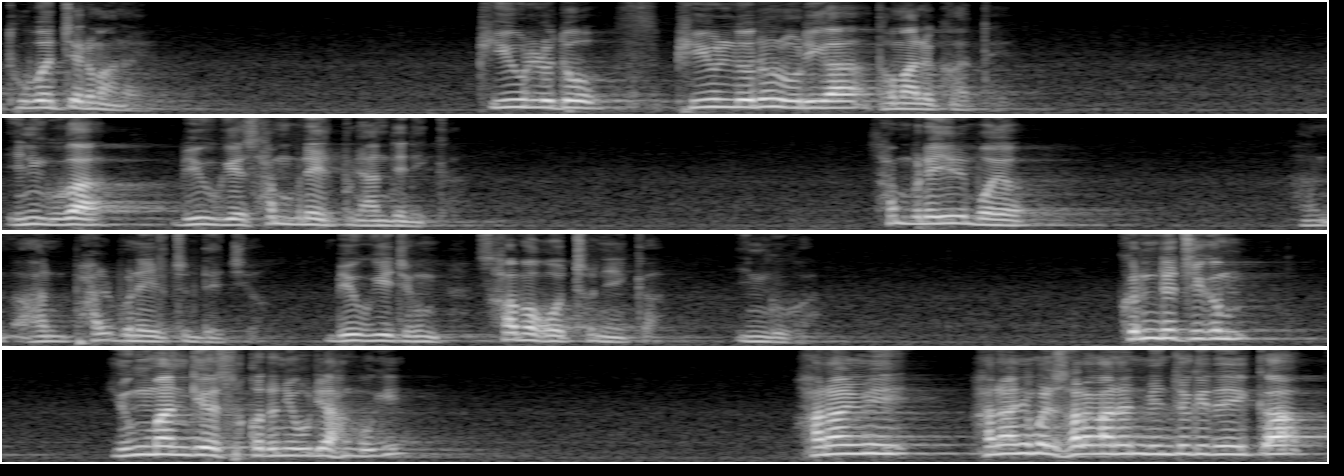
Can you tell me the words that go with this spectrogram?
두 번째로 많아요. 비율로도 비율로는 우리가 더 많을 것 같아요. 인구가 미국의 3분의 1뿐이 안 되니까. 3분의 1 뭐요? 한, 한 8분의 1쯤 되죠. 미국이 지금 3억 5천이니까 인구가. 그런데 지금 6만 개였었거든요, 우리 한국이. 하나님이 하나님을 사랑하는 민족이 되니까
